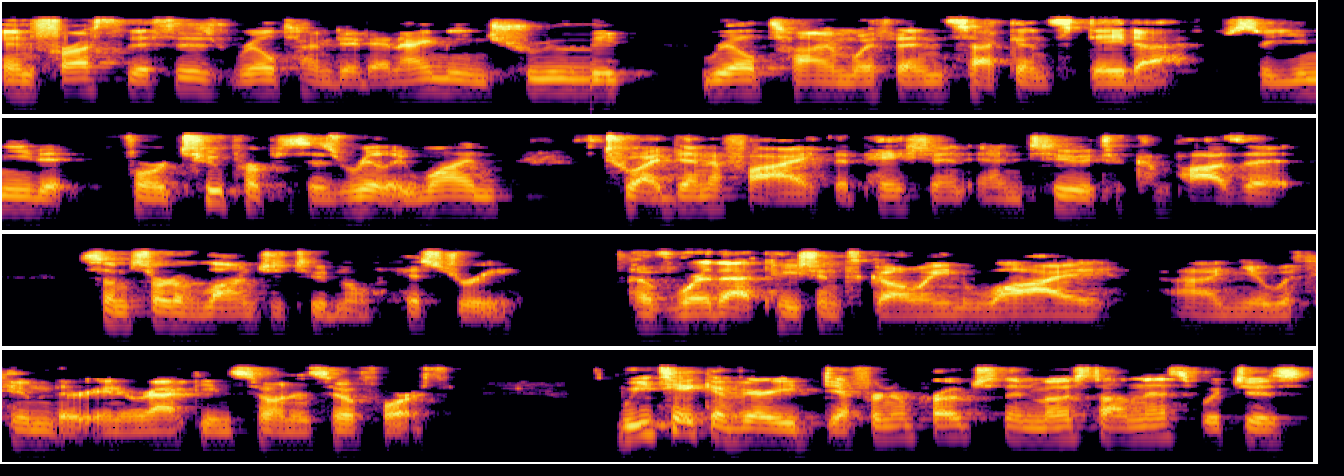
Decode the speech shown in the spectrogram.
And for us, this is real time data. And I mean truly real time within seconds data. So you need it for two purposes, really. One, to identify the patient and two, to composite some sort of longitudinal history of where that patient's going, why, uh, you know, with whom they're interacting, so on and so forth. We take a very different approach than most on this, which is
